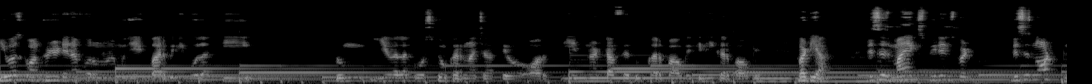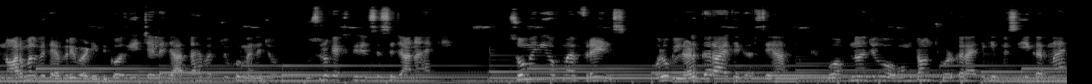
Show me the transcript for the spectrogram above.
he was confident enough और उन्होंने मुझे एक बार भी नहीं बोला कि तुम ये वाला कोर्स क्यों करना चाहते हो और ये इतना टफ है, तुम कर पाओगे कि नहीं कर पाओगे? But yeah this is my experience but this is not normal with everybody because ये चैलेंज आता है बच्चों को। मैंने जो दूसरों के एक्सपीरियंसेस से जाना है कि so many of my friends वो लोग लड़कर आए थे घर से यार वो अपना जो होम टाउन छोड़कर आए थे कि मिस ये करना है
